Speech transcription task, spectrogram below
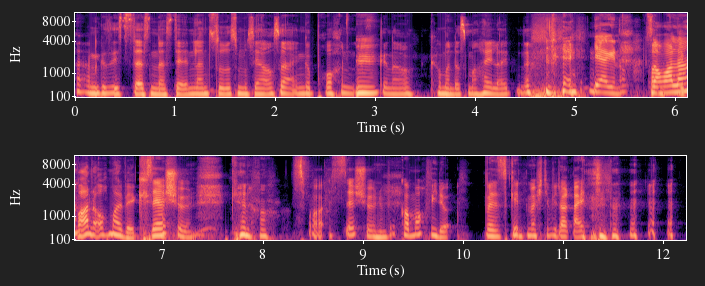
Angesichts dessen, dass der Inlandstourismus ja auch so eingebrochen ist, mhm. genau, kann man das mal highlighten. Ne? ja, genau. Sauerland. Wir waren auch mal weg. Sehr schön. Genau. Es war sehr schön. Wir kommen auch wieder, weil das Kind möchte wieder reiten.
